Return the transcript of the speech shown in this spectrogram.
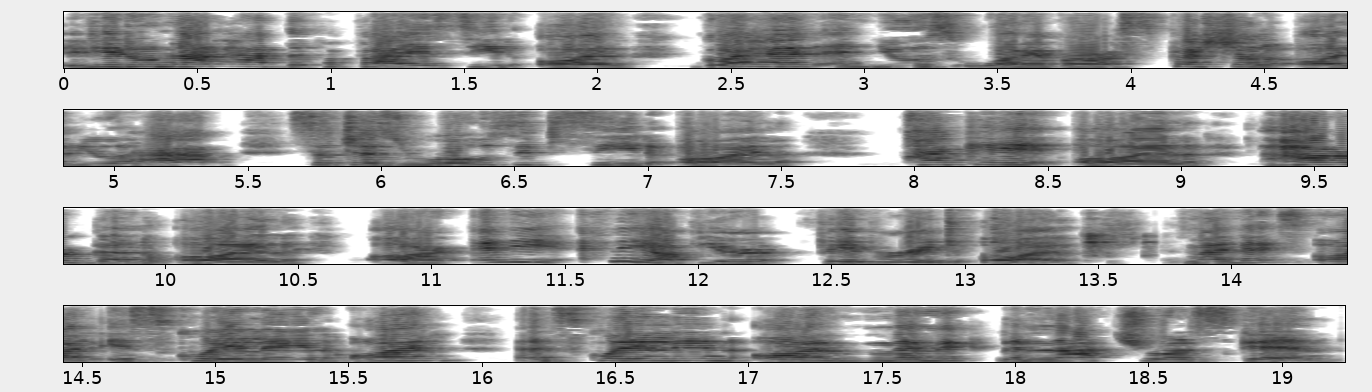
If you do not have the papaya seed oil, go ahead and use whatever special oil you have, such as rosehip seed oil, kake oil, argan oil, or any, any of your favorite oil. My next oil is squalane oil, and squalane oil mimic the natural skin.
